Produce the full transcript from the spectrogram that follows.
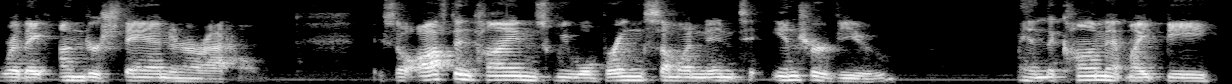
where they understand and are at home. So oftentimes we will bring someone in to interview, and the comment might be,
